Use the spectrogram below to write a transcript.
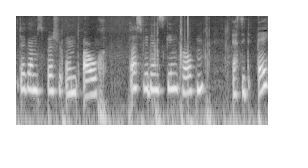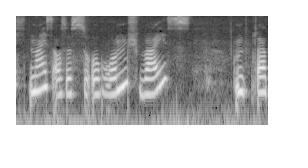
Wiedergaben-Special und auch, dass wir den Skin kaufen. Er sieht echt nice aus. Er ist so orange-weiß. Und da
